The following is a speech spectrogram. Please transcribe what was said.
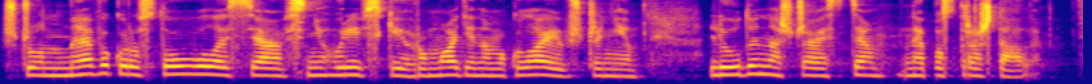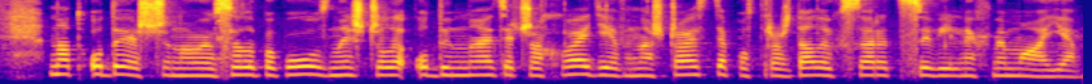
що не використовувалася в Снігурівській громаді на Миколаївщині. Люди, на щастя, не постраждали. Над Одещиною сили ППО знищили 11 шахедів. На щастя, постраждалих серед цивільних немає.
